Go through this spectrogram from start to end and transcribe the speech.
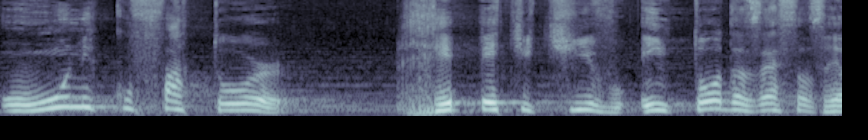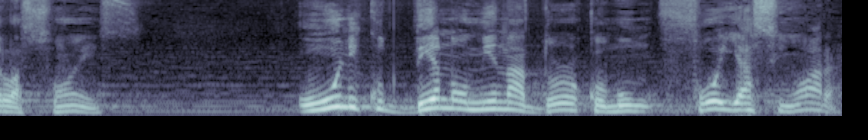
o único fator repetitivo em todas essas relações, o único denominador comum foi a senhora?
